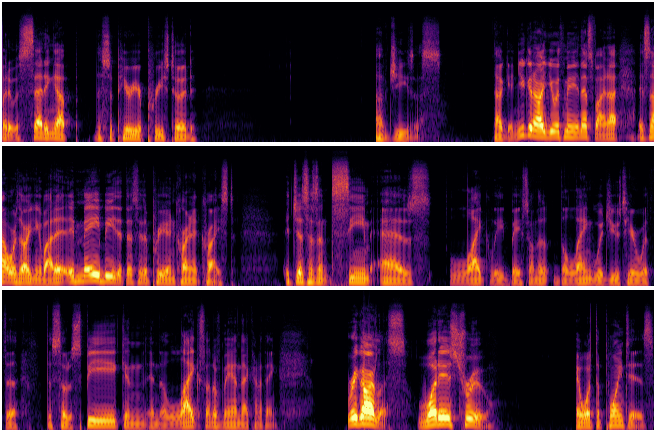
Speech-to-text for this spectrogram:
but it was setting up the superior priesthood of Jesus. Now, again, you can argue with me, and that's fine. I, it's not worth arguing about it. It may be that this is a pre incarnate Christ. It just doesn't seem as likely based on the, the language used here with the, the so to speak and, and the like Son of Man, that kind of thing. regardless, what is true and what the point is,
